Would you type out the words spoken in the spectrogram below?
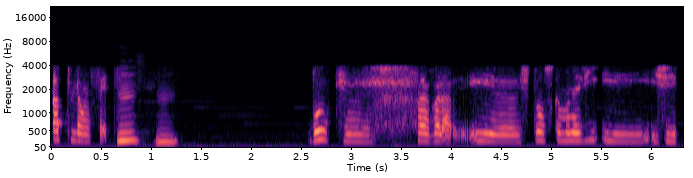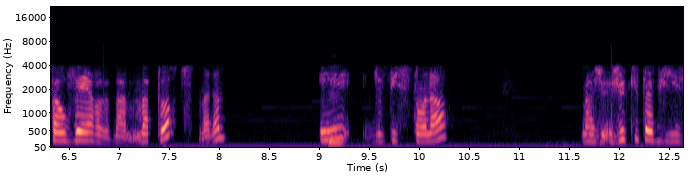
à plat en fait. Hum, hum. Donc, euh, enfin voilà. Et euh, je pense qu'à mon avis, j'ai pas ouvert bah, ma porte, madame. Et depuis ce temps-là, bah, je, je culpabilise.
